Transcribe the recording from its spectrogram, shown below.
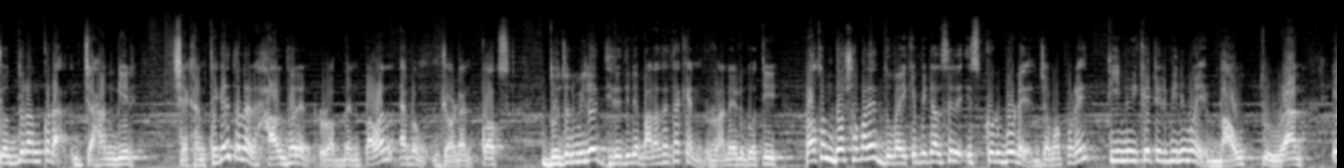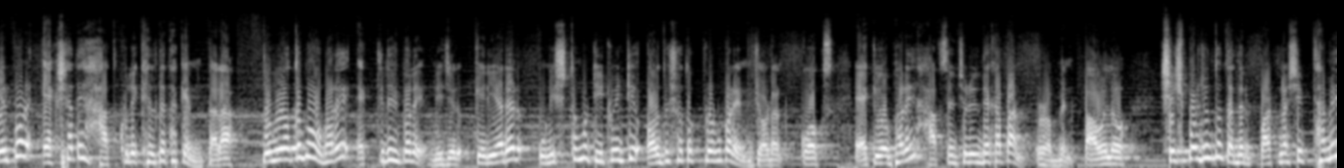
চোদ্দ রান করা জাহাঙ্গীর। সেখান থেকে দলের হাল ধরেন রববেন পাওয়াল এবং জর্ডান কক্স। দুজন মিলে ধীরে ধীরে বাড়াতে থাকেন রানের গতি। প্রথম দশ ওভারে দুবাই ক্যাপিটালসের স্কোরবোর্ডে জমা পড়ে তিন উইকেটের বিনিময়ে বাউত্তর রান। এরপর একসাথে হাত খুলে খেলতে থাকেন তারা। পনেরোতম ওভারে একত্রিশ বলে নিজের কেরিয়ারের উনিশতম টি টোয়েন্টি অর্ধশতক পূরণ করেন জর্ডান কক্স। একই ওভারে হাফ সেঞ্চুরির দেখা পান রববেন পাওয়েলও। শেষ পর্যন্ত তাদের পার্টনারশিপ থামে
